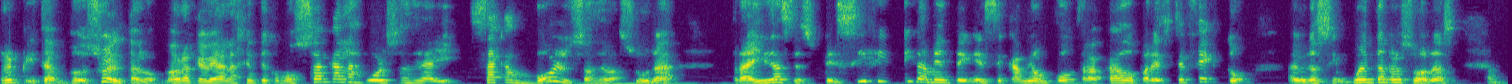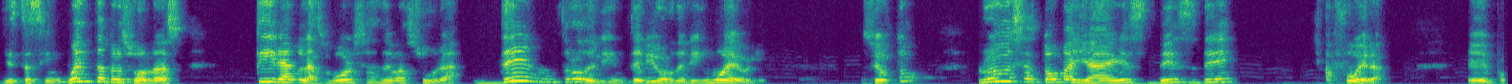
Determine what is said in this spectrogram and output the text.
Repitan, pues, suéltalo. Ahora que vea la gente cómo sacan las bolsas de ahí, sacan bolsas de basura traídas específicamente en ese camión contratado para este efecto. Hay unas 50 personas y estas 50 personas tiran las bolsas de basura dentro del interior del inmueble. ¿Cierto? Luego esa toma ya es desde afuera. Eh, por,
